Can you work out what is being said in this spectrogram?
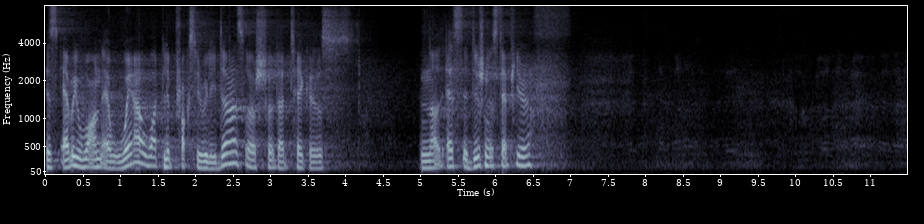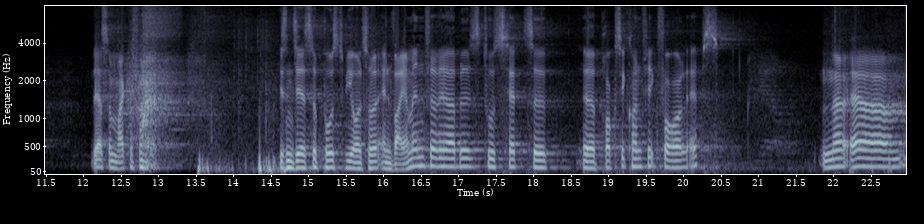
Is everyone aware what libproxy really does, or should I take an additional step here? There's a microphone. Isn't there supposed to be also environment variables to set the uh, proxy config for all apps? No, um,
